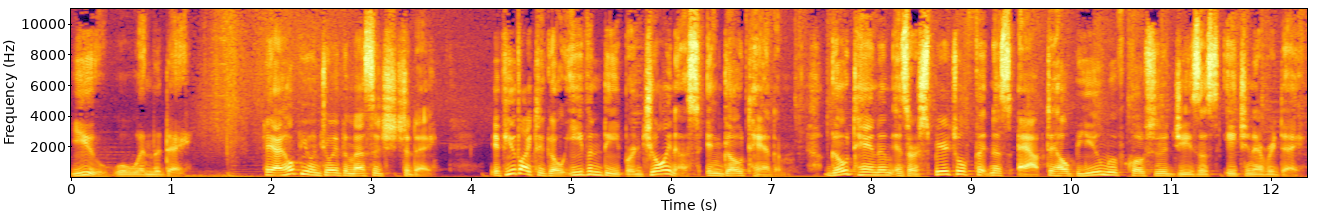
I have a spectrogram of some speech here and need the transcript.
you will win the day. Hey, I hope you enjoyed the message today. If you'd like to go even deeper, join us in Go Tandem. Go Tandem is our spiritual fitness app to help you move closer to Jesus each and every day.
